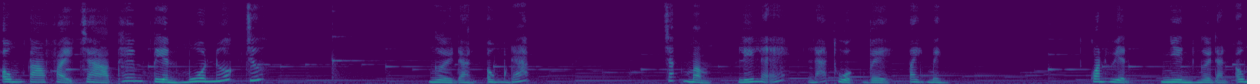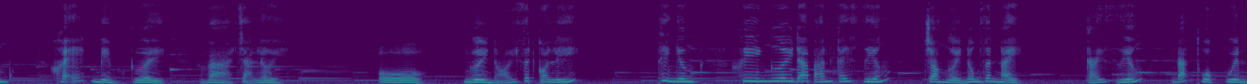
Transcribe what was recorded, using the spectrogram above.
ông ta phải trả thêm tiền mua nước chứ. Người đàn ông đáp. Chắc mầm lý lẽ đã thuộc về tay mình. Quan huyện nhìn người đàn ông, khẽ mỉm cười và trả lời. Ồ, ngươi nói rất có lý. Thế nhưng, khi ngươi đã bán cái giếng cho người nông dân này, cái giếng đã thuộc quyền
